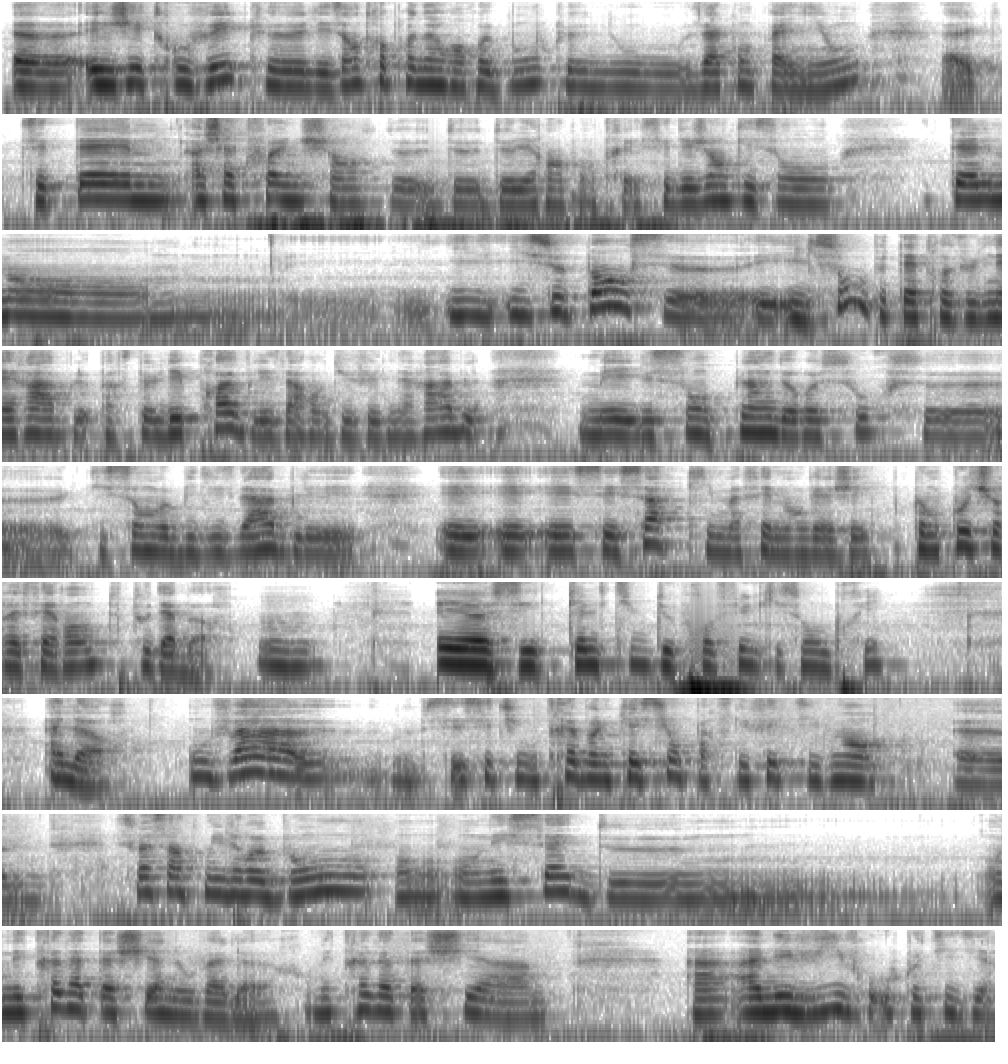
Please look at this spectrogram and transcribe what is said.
Euh, et j'ai trouvé que les entrepreneurs en rebond que nous accompagnons, euh, c'était à chaque fois une chance de les rencontrer. C'est des gens qui sont tellement ils, se pensent, euh, et ils sont peut-être vulnérables parce que l'épreuve les a rendus vulnérables, mais ils sont pleins de ressources euh, qui sont mobilisables et, et, c'est ça qui m'a fait m'engager comme coach référente tout d'abord. Mhm. Et euh, c'est quel type de profils qui sont pris? Alors, on va. C'est une très bonne question parce qu'effectivement, 60 000 rebonds, on essaie de on est très attaché à nos valeurs, on est très attaché à, à, les vivre au quotidien.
